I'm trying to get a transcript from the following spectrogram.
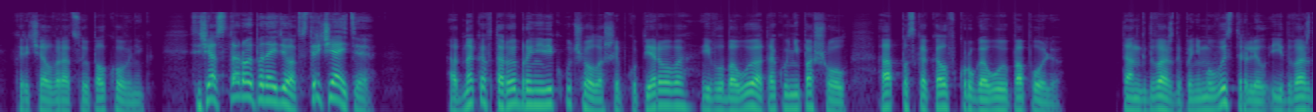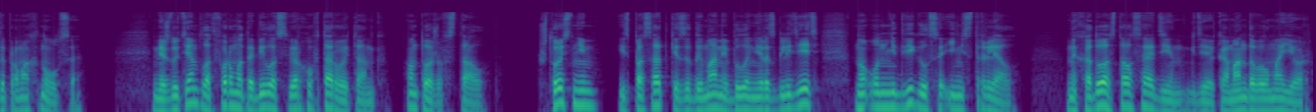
— кричал в рацию полковник. «Сейчас второй подойдет! Встречайте!» Однако второй броневик учел ошибку первого и в лобовую атаку не пошел, а поскакал в круговую по полю. Танк дважды по нему выстрелил и дважды промахнулся. Между тем платформа добила сверху второй танк. Он тоже встал. Что с ним, из посадки за дымами было не разглядеть, но он не двигался и не стрелял. На ходу остался один, где командовал майор.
